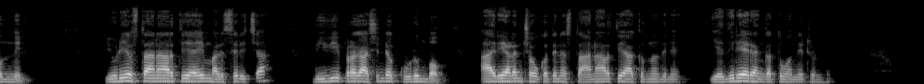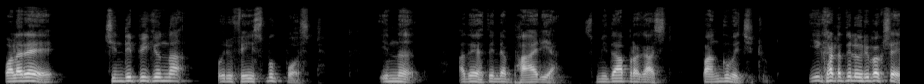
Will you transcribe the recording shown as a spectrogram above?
ഒന്നിൽ യു ഡി എഫ് സ്ഥാനാർത്ഥിയായി മത്സരിച്ച വി വി പ്രകാശിന്റെ കുടുംബം ആര്യാടൻ ചൗക്കത്തിനെ സ്ഥാനാർത്ഥിയാക്കുന്നതിന് എതിരെ രംഗത്ത് വന്നിട്ടുണ്ട്. വളരെ ചിന്തിപ്പിക്കുന്ന ഒരു ഫേസ്ബുക്ക് പോസ്റ്റ് ഇന്ന് അദ്ദേഹത്തിന്റെ ഭാര്യ സ്മിത പ്രകാശ് പങ്കുവച്ചിട്ടുണ്ട്. ഈ ഘട്ടത്തിൽ ഒരുപക്ഷെ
